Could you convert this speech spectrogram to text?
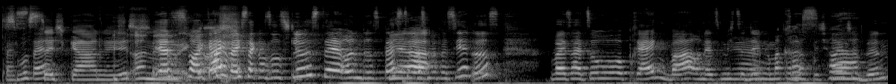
Das wusste ich gar nicht. auch nicht. Ja, Oh das ist voll Gott. geil, weil ich sag mal so das Schlimmste und das Beste, Ja. was mir passiert ist, weil es halt so prägend war und jetzt mich zu Ja, dem gemacht hat, was ich heute ja. bin.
